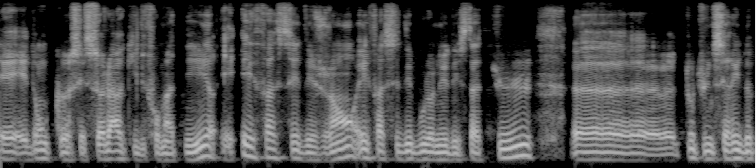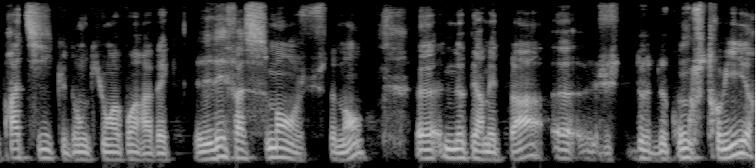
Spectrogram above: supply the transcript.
et donc c'est cela qu'il faut maintenir et effacer des gens, effacer, déboulonner des statuts, toute une série de pratiques donc qui ont à voir avec l'effacement justement euh, ne permettent pas euh, de, construire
